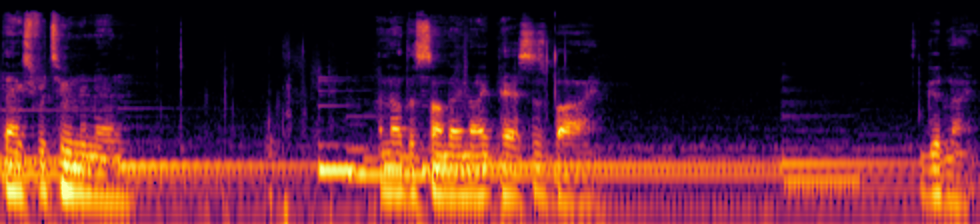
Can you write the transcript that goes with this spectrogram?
Thanks for tuning in. Another Sunday night passes by. Good night.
